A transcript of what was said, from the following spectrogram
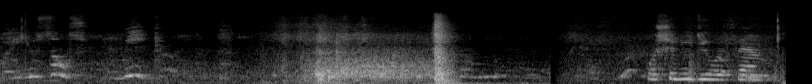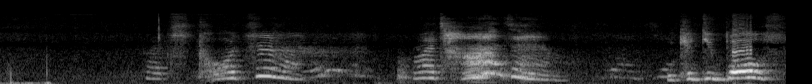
Why are you so weak? What should we do with them? Let's torture them. Let's haunt them. We could do both.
